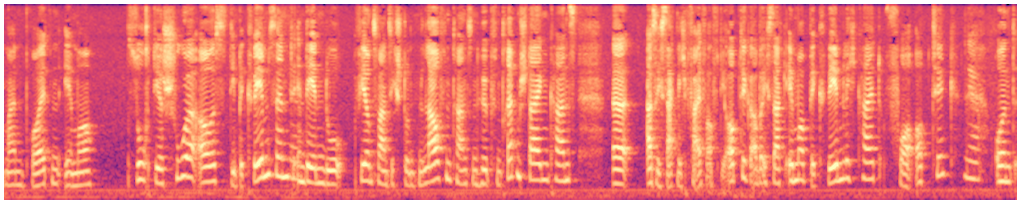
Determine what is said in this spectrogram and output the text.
meinen Bräuten immer, such dir Schuhe aus, die bequem sind, Ja. in denen du 24 Stunden laufen, tanzen, hüpfen, Treppen steigen kannst. Äh, also ich sage nicht Pfeife auf die Optik, aber ich sage immer Bequemlichkeit vor Optik. Ja. Und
